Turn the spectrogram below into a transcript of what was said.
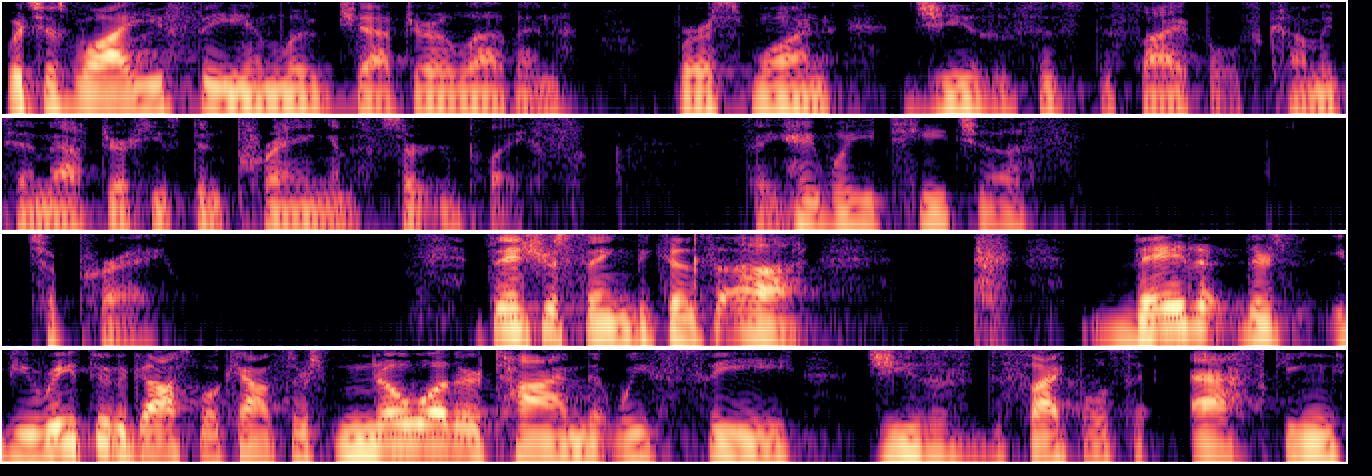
Which is why you see in Luke chapter 11, verse 1, Jesus' disciples coming to him after he's been praying in a certain place saying, Hey, will you teach us to pray? It's interesting because uh, they, there's, if you read through the gospel accounts, there's no other time that we see Jesus' disciples asking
